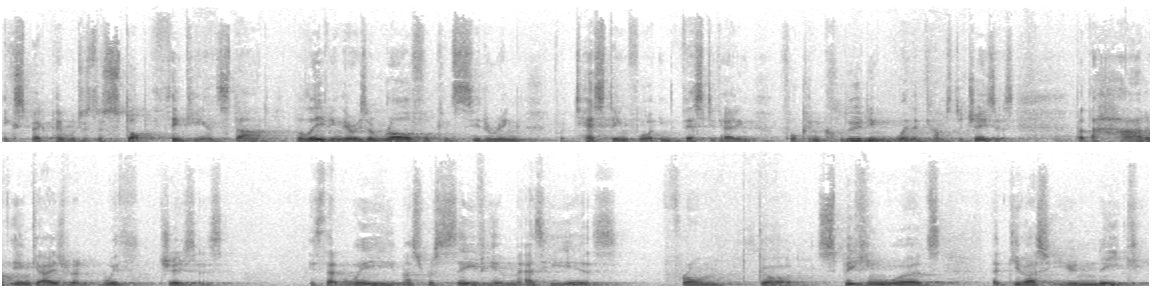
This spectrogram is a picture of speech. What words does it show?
expect people just to stop thinking and start believing. There is a role for considering, for testing, for investigating, for concluding when it comes to Jesus. But the heart of the engagement with Jesus is that we must receive him as he is from God, speaking words that give us unique,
